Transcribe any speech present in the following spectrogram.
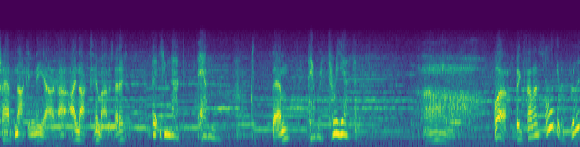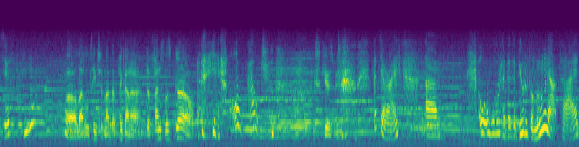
tramp knocking me out, I, I knocked him out. Is that it? Uh, you knocked them out. Them? There were three of them. Oh. Well, big fellas? Oh, they were bruises. Well, that'll teach them not to pick on a defenseless girl. Yeah. Oh, ouch. Excuse me. That's all right. Um, oh, Walter, there's a beautiful moon outside.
